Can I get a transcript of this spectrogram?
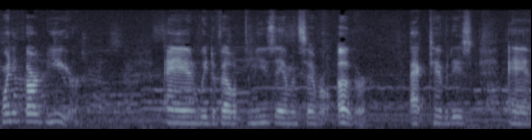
23rd year. And we developed the museum and several other activities and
